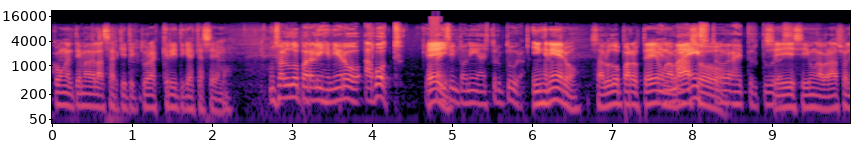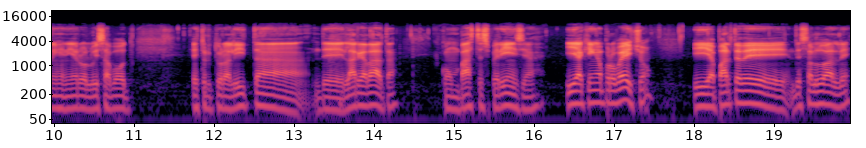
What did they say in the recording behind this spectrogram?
con el tema de las arquitecturas críticas que hacemos. Un saludo para el ingeniero Abot, que está en sintonía, estructura. Ingeniero, saludo para usted, El un abrazo. maestro de las estructuras. Sí, sí, un abrazo al ingeniero Luis Abot, estructuralista de larga data, con vasta experiencia, y a quien aprovecho, y aparte de, de saludarle,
